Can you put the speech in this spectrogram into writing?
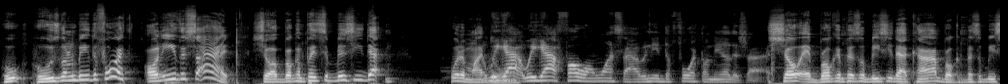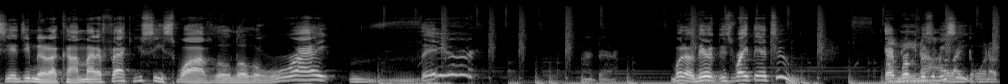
Who who's going to be the fourth on either side? Show a broken piece of busy. What am I we doing? We got we got four on one side. We need the fourth on the other side. Show at brokenpencilbc.com, brokenpencilbc at gmail.com. Matter of fact, you see Suave's little logo right there. Right there. What there it's right there too. At I mean, Broken Pencil BC. I like the one up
